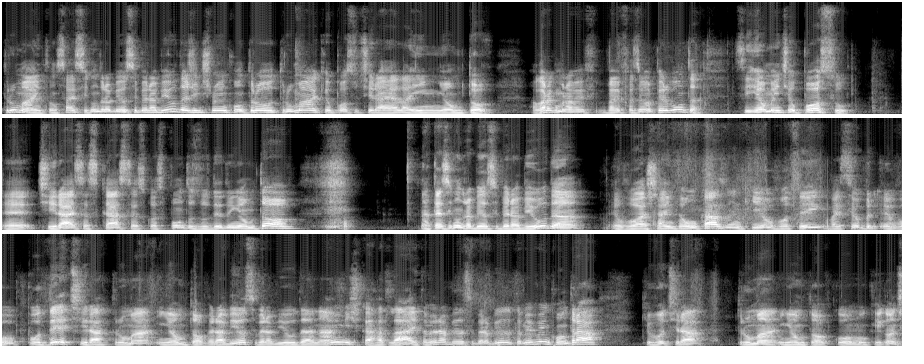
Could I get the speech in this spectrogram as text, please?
Trumá. Então sai, segundo Rabi Yossi Berabiuda, a gente não encontrou Trumá, que eu posso tirar ela em Yom Tov. Agora a Gamara vai fazer uma pergunta: se realmente eu posso é, tirar essas cascas com as pontas do dedo em Yom Tov, até segundo Rabi Yossi Berabiuda, eu vou achar então um caso em que eu vou ter, vai ser, eu vou poder tirar Trumá em Yom Tov. Rabi Yossi Berabiuda, Nami Mishkahat lá, e também Rabi Yossi Berabiuda, também vou encontrar que eu vou tirar Truma em Yom Tov, como? Que quando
